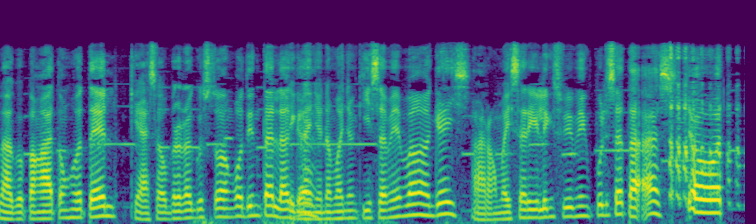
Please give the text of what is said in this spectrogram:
Bago pa nga tong hotel. Kaya sobrang nagustuhan ko din talaga. Tignan nyo naman yung kisame mga guys. Parang may sariling swimming pool sa taas. Shot!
